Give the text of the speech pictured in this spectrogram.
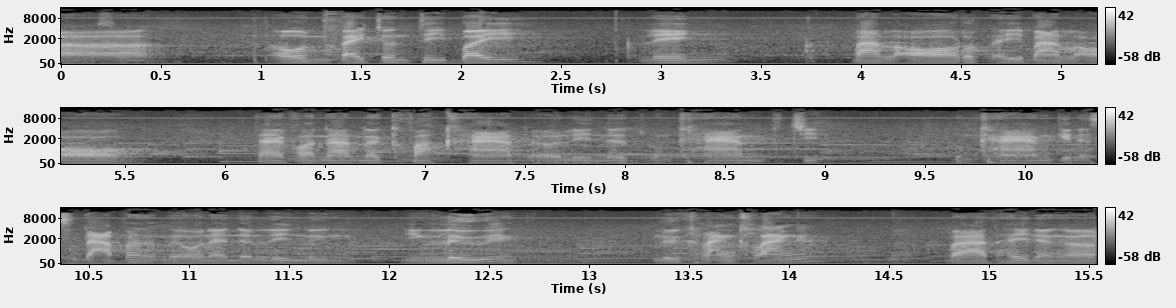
អឺអូនបេក្ខជនទី3លេងបានល្អរត់អីបានល្អ តែគាត់ណានៅខ្វះខាតអឺលេងនៅរំខានតិចរំខានគេអ្នកស្ដាប់ណានៅអូនឯងនៅលេងនឹងរៀងលឺឯងលឺខ្លាំងខ្លាំងណាបាទហើយនឹងអឺ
